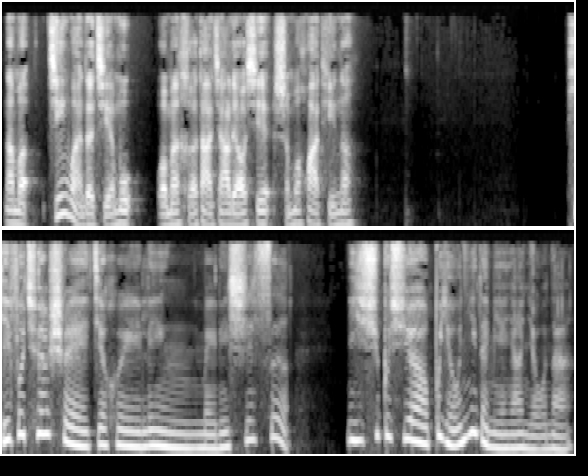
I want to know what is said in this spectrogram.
那么今晚的节目，我们和大家聊些什么话题呢？皮肤缺水就会令美丽失色，你需不需要不油腻的绵羊油呢？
